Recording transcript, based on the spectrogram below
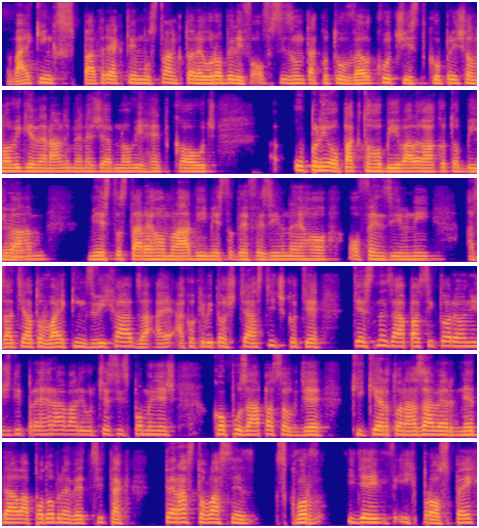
Vikings patria k tým ústvam, ktoré urobili v off-season takú tú veľkú čistku. Prišiel nový generálny manažer, nový head coach, úplný opak toho bývalého, ako to býva. Mm miesto starého mladý, miesto defenzívneho ofenzívny. A zatiaľ to Vikings vychádza aj ako keby to šťastičko, tie tesné zápasy, ktoré oni vždy prehrávali, určite si spomenieš kopu zápasov, kde kicker to na záver nedal a podobné veci, tak teraz to vlastne skôr ide v ich prospech.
